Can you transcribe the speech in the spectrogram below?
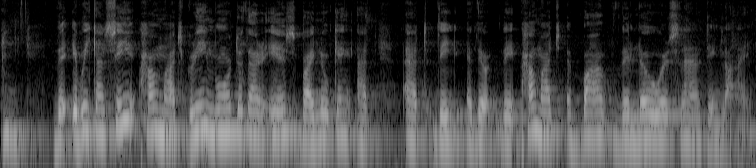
the, we can see how much green water there is by looking at, at the, the, the, how much above the lower slanting line.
